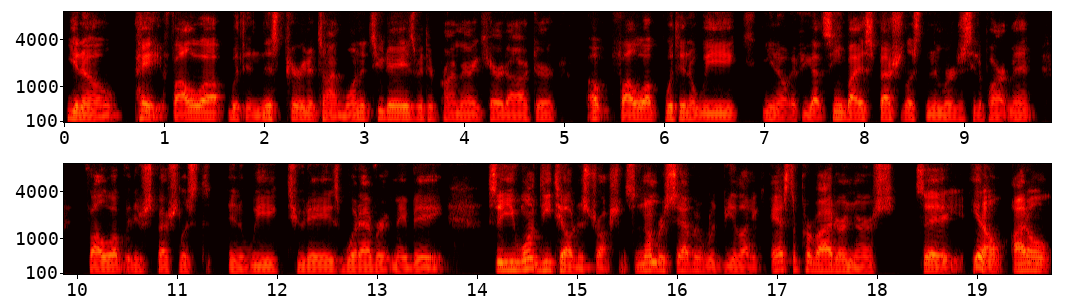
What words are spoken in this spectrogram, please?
you know hey follow up within this period of time one to two days with your primary care doctor oh follow up within a week you know if you got seen by a specialist in the emergency department follow up with your specialist in a week two days whatever it may be so you want detailed instructions so number seven would be like ask the provider and nurse say you know i don't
